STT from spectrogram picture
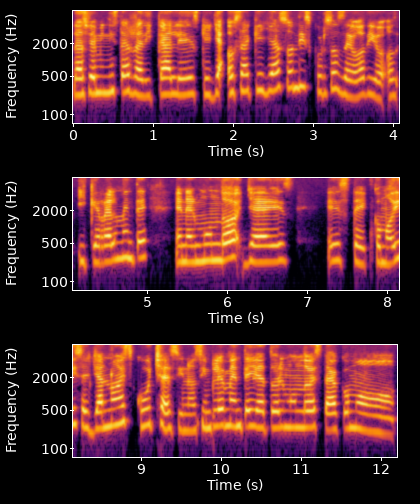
las feministas radicales, que ya, o sea, que ya son discursos de odio y que realmente en el mundo ya es, este, como dices, ya no escuchas, sino simplemente ya todo el mundo está como,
